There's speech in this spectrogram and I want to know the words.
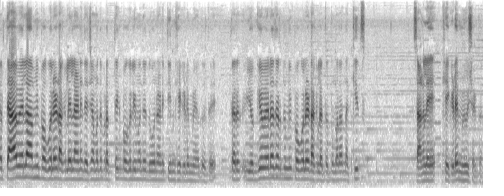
तर त्यावेळेला आम्ही पगोल्या टाकलेल्या आणि त्याच्यामध्ये प्रत्येक पगोलीमध्ये दोन आणि तीन खेकडे मिळत होते. तर योग्य वेळेला जर तुम्ही पगोल्या टाकल्या तर तुम्हाला नक्कीच चांगले खेकडे मिळू शकतात.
